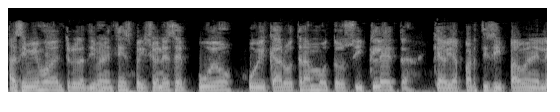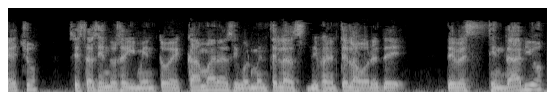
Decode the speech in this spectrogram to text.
Asimismo, dentro de las diferentes inspecciones se pudo ubicar otra motocicleta que había participado en el hecho. Se está haciendo seguimiento de cámaras, igualmente las diferentes labores de, vecindario.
